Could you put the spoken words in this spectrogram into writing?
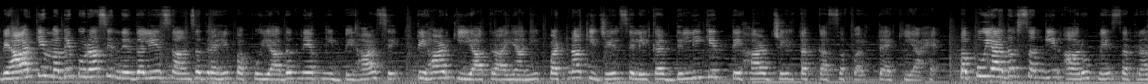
बिहार के मधेपुरा से निर्दलीय सांसद रहे पप्पू यादव ने अपनी बिहार से तिहाड़ की यात्रा, यानी पटना की जेल से लेकर दिल्ली के तिहाड़ जेल तक का सफ़र तय किया है। पप्पू यादव संगीन आरोप में 17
